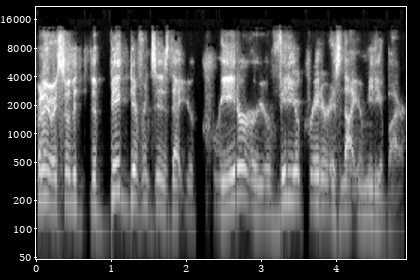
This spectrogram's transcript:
but anyway, so the, the big difference is that your creator or your video creator is not your media buyer.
